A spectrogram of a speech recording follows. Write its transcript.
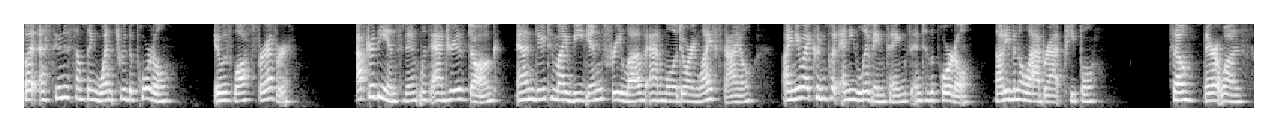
But as soon as something went through the portal, it was lost forever. After the incident with Andrea's dog, and due to my vegan, free love, animal adoring lifestyle, I knew I couldn't put any living things into the portal, not even a lab rat, people. So there it was.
